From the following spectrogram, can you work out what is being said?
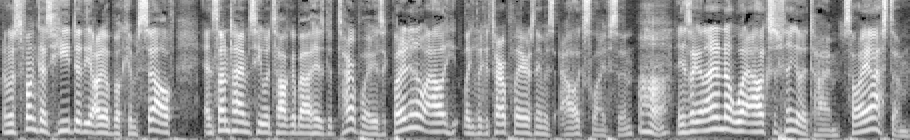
and it was fun because he did the audiobook himself, and sometimes he would talk about his guitar player. He's like, but I didn't know Al- like the guitar player's name is Alex Lifeson, Uh-huh. and he's like, and I didn't know what Alex was thinking at the time, so I asked him,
